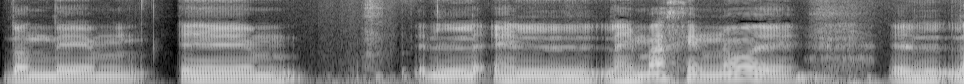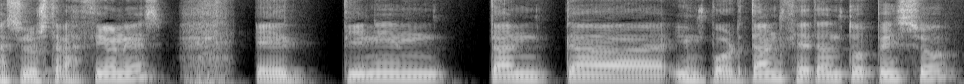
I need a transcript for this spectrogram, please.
donde em, el- el- la imagen, ¿no? Eh, el- las ilustraciones eh, tienen tanta importancia, tanto peso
